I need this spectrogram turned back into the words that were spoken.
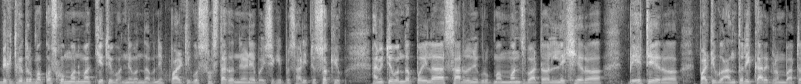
व्यक्तिगत रूपमा कसको मनमा के थियो भन्ने भन्दा पनि पार्टीको संस्थागत निर्णय भइसके पछाडि त्यो सक्यो। हामी त्योभन्दा पहिला सार्वजनिक रूपमा मञ्चबाट लेखेर भेटेर पार्टीको आन्तरिक कार्यक्रमबाट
